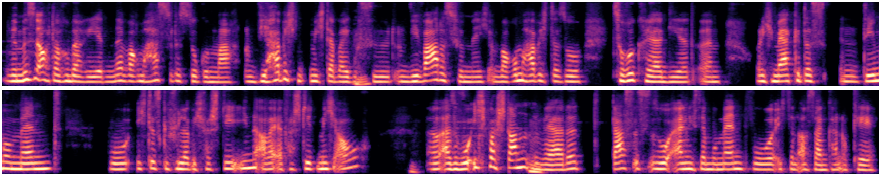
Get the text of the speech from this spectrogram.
wir müssen auch darüber reden, ne? warum hast du das so gemacht und wie habe ich mich dabei mhm. gefühlt und wie war das für mich und warum habe ich da so zurückreagiert. Ähm, und ich merke, dass in dem Moment, wo ich das Gefühl habe, ich verstehe ihn, aber er versteht mich auch, mhm. äh, also wo ich verstanden mhm. werde, das ist so eigentlich der Moment, wo ich dann auch sagen kann, okay,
